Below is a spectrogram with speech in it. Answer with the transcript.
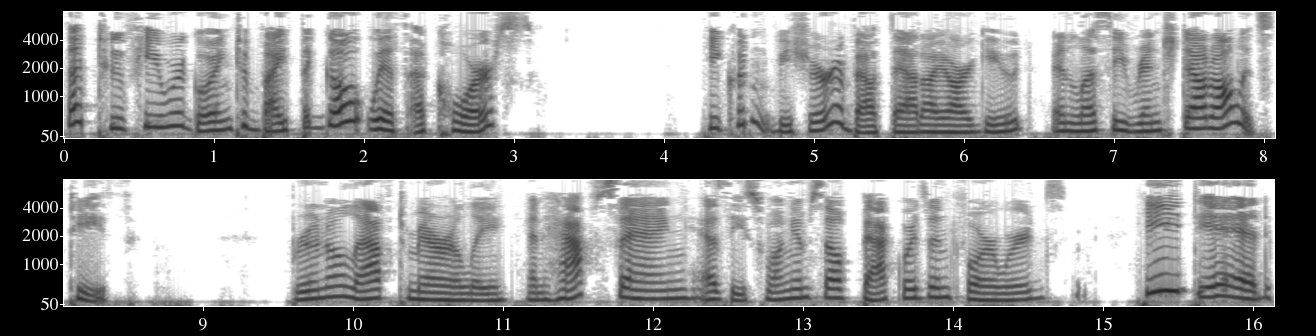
"The toof he were going to bite the Goat with, a course!" "He couldn't be sure about that," I argued, "unless he wrenched out all its teeth." Bruno laughed merrily, and half sang, as he swung himself backwards and forwards, "He did!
